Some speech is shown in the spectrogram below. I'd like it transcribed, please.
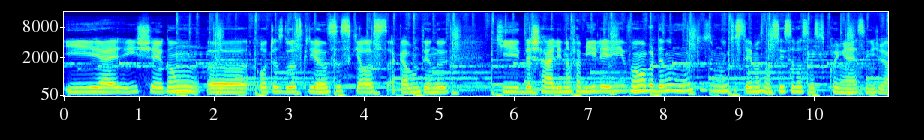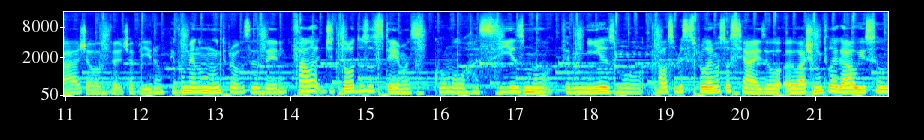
E aí chegam uh, outras duas crianças que elas acabam tendo que deixar ali na família e vão abordando muitos e muitos temas. Não sei se vocês conhecem já, já, já viram. Recomendo muito para vocês verem. Fala de todos os temas, como racismo, feminismo, fala sobre esses problemas sociais. Eu, eu acho muito legal isso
